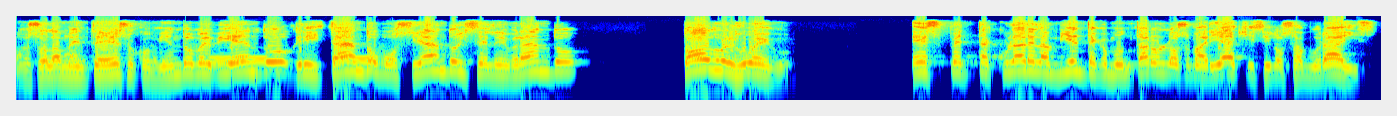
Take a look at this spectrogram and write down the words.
No solamente eso, comiendo, bebiendo, gritando, voceando y celebrando todo el juego. Espectacular el ambiente que montaron los mariachis y los samuráis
